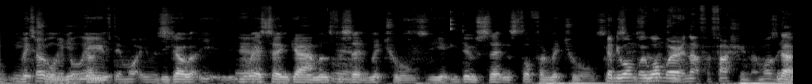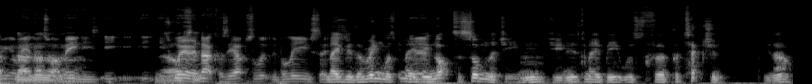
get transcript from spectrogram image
fucking- He ritual. totally you, believed you, in what he was. You go. You, you Yeah. wear certain garments for Yeah. certain rituals. You, you do certain stuff for rituals. But he It's- won't, it's he a won't wearing that for fashion, then, was he? No, I mean, no, no, that's no, what I mean. no. He's, he, he's No, wearing that because he absolutely believes that. Maybe the ring was maybe Yeah. not to summon the genie, genies. Maybe it was for protection. You know,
